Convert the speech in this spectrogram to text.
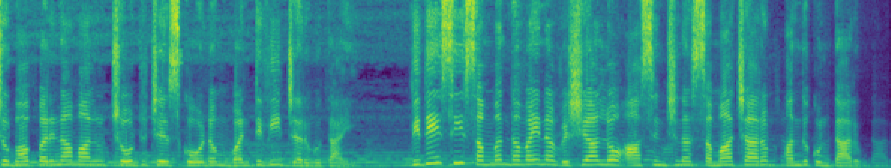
శుభ పరిణామాలు చోటు చేసుకోవడం వంటివి జరుగుతాయి. విదేశీ సంబంధమైన విషయాల్లో ఆశించిన సమాచారం అందుకుంటారు.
